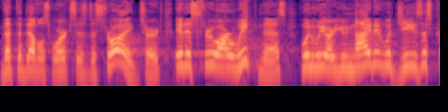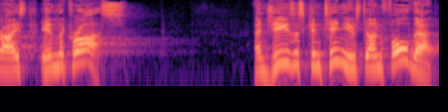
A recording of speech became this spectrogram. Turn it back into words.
that the devil's works is destroyed, church. It is through our weakness when we are united with Jesus Christ in the cross. And Jesus continues to unfold that.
